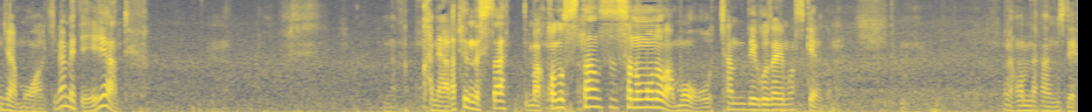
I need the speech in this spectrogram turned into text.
じゃあもう諦めてええやんという、なんか金払ってんだしさって、まあ、このスタンスそのものがもうおちゃんでございますけれども、うん、こんな感じで。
